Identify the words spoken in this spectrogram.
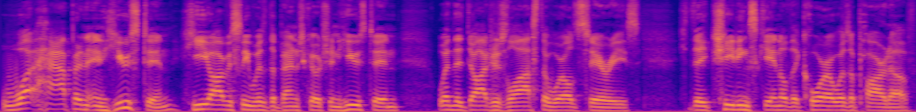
what happened in Houston. He obviously was the bench coach in Houston when the Dodgers lost the World Series, the cheating scandal that Cora was a part of.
